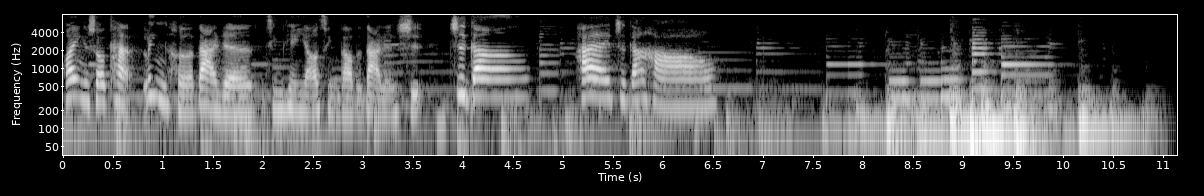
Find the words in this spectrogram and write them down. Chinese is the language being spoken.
欢迎收看令和大人今天邀请到的大人是志刚。嗨志刚好。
